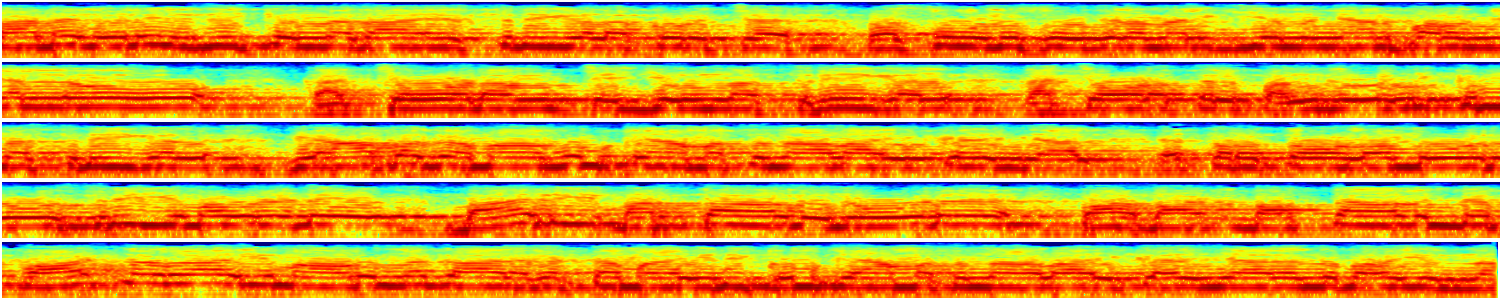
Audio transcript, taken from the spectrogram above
കടകളിൽ ഇരിക്കുന്നതായ സ്ത്രീകളെ കുറിച്ച് റസൂൽ സൂചന നൽകിയെന്ന് ഞാൻ പറഞ്ഞല്ലോ. കച്ചവടം ചെയ്യുന്ന സ്ത്രീകൾ കച്ചവടത്തിൽ പങ്കുവഹിക്കുന്ന സ്ത്രീകൾ വ്യാപകമാകും ക്യാമത്ത് നാളായി കഴിഞ്ഞാൽ എത്രത്തോളം ഓരോ സ്ത്രീയും അവരുടെ ഭാര്യ ഭർത്താവിനോട് ഭർത്താവിന്റെ പാർട്ട്ണറായി മാറുന്ന കാലഘട്ടമായിരിക്കും ക്യാമത്ത് നാളായി കഴിഞ്ഞാൽ എന്ന് പറയുന്ന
